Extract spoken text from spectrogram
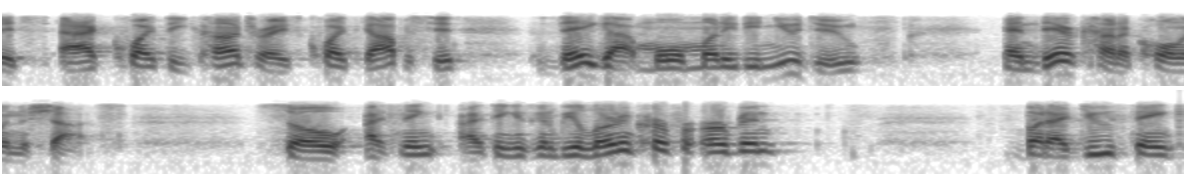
It's act quite the contrary. It's quite the opposite. They got more money than you do, and they're kind of calling the shots. So I think I think it's going to be a learning curve for Urban, but I do think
